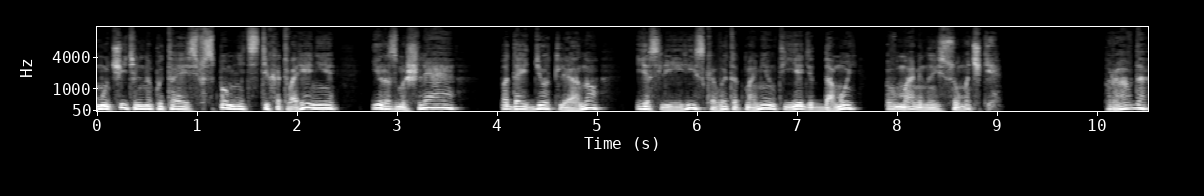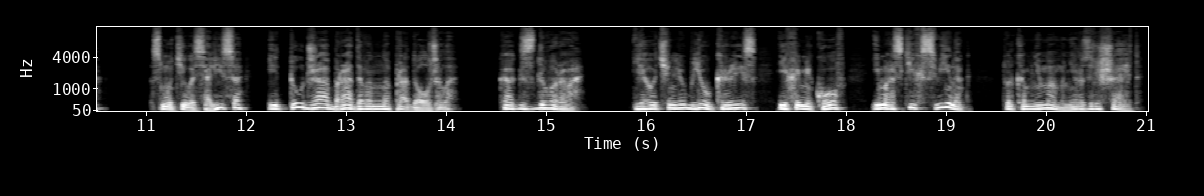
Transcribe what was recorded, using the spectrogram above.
мучительно пытаясь вспомнить стихотворение и размышляя, подойдет ли оно, если Ириска в этот момент едет домой в маминой сумочке. «Правда?» — смутилась Алиса и тут же обрадованно продолжила. «Как здорово! Я очень люблю крыс и хомяков и морских свинок, только мне мама не разрешает».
